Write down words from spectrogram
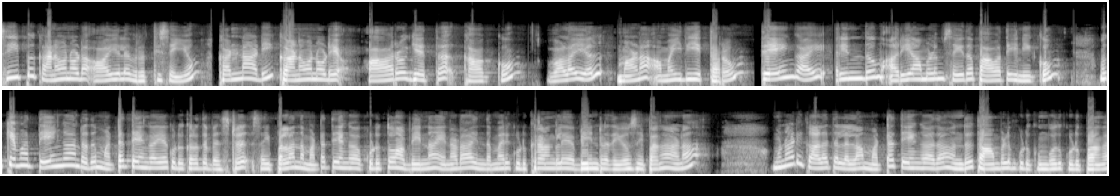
சீப்பு கணவனோட ஆயுளை விருத்தி செய்யும். கண்ணாடி கணவனுடைய ஆரோக்கியத்தை காக்கும். வளையல் மன அமைதியை தரும். தேங்காய் அறிந்தும் அறியாமலும் செய்த பாவத்தை நீக்கும். முக்கியமாக தேங்காய்ன்றது மட்டை தேங்காயாக கொடுக்கறது பெஸ்ட்டு ஸோ இப்போல்லாம் அந்த மட்டை தேங்காய் கொடுத்தோம் அப்படின்னா என்னடா இந்த மாதிரி கொடுக்குறாங்களே அப்படின்றத யோசிப்பாங்க. ஆனால் முன்னாடி காலத்துலலாம் மட்டை தேங்காய் தான் வந்து தாம்பலம் கொடுக்கும்போது கொடுப்பாங்க.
